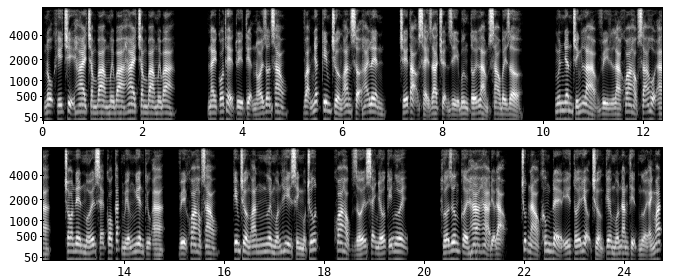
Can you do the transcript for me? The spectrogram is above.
Nộ khí trị 233-233. Này có thể tùy tiện nói dẫn sao, vạn nhất Kim Trường An sợ hãi lên, chế tạo xảy ra chuyện gì bưng tới làm sao bây giờ. Nguyên nhân chính là vì là khoa học xã hội A, cho nên mới sẽ có cắt miếng nghiên cứu A, vì khoa học sao, Kim Trường An ngươi muốn hy sinh một chút, khoa học giới sẽ nhớ kỹ ngươi. Hứa Dương cười ha hả địa đạo, chút nào không để ý tới hiệu trưởng kia muốn ăn thịt người ánh mắt.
